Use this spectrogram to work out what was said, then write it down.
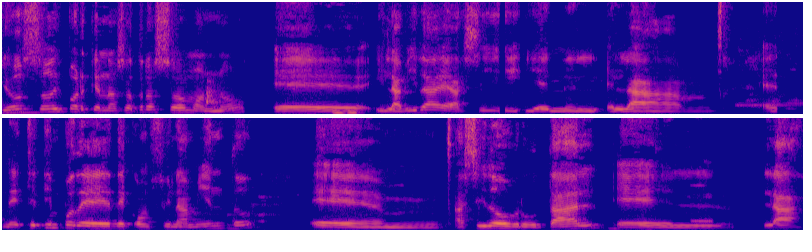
Yo soy porque nosotros somos, ¿no? y la vida es así. Y en, el, en, la, en este tiempo de confinamiento, Em, ha sido brutal las,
